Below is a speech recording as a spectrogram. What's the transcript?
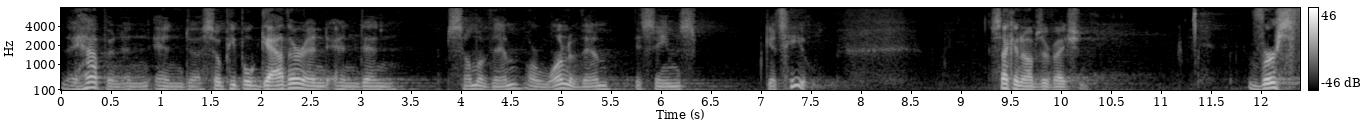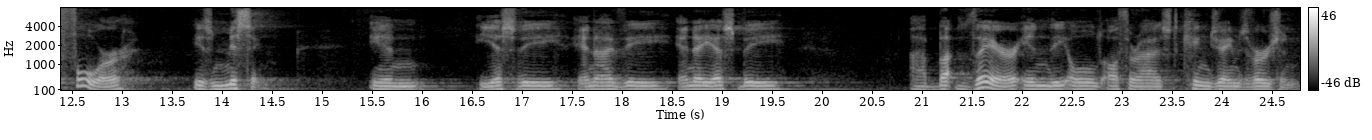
they happen. And, and uh, so people gather, and, and then some of them, or one of them, it seems, gets healed. Second observation. Verse 4 is missing in ESV, NIV, NASB, uh, but there in the old authorized King James Version.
